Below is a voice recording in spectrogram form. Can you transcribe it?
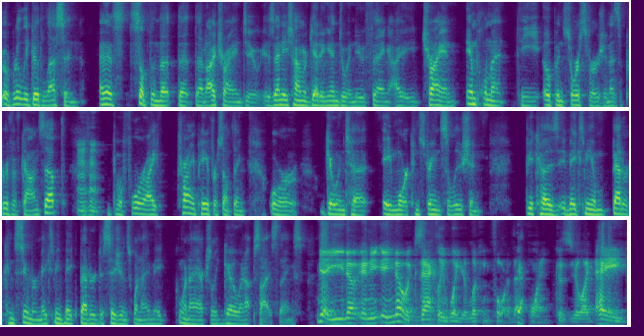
a really good lesson and it's something that that that I try and do is anytime I'm getting into a new thing, I try and implement the open source version as a proof of concept mm-hmm. before I try and pay for something or go into a more constrained solution because it makes me a better consumer makes me make better decisions when i make when i actually go and upsize things yeah you know and you, you know exactly what you're looking for at that yeah. point because you're like hey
